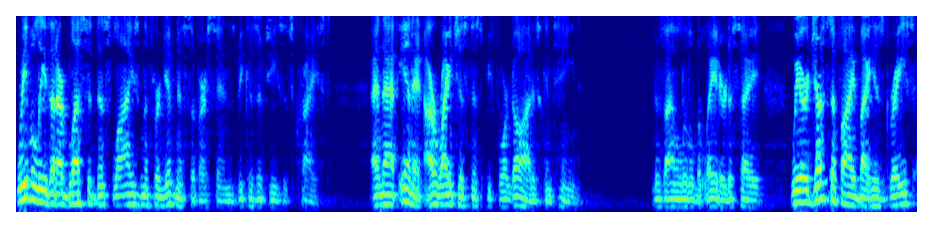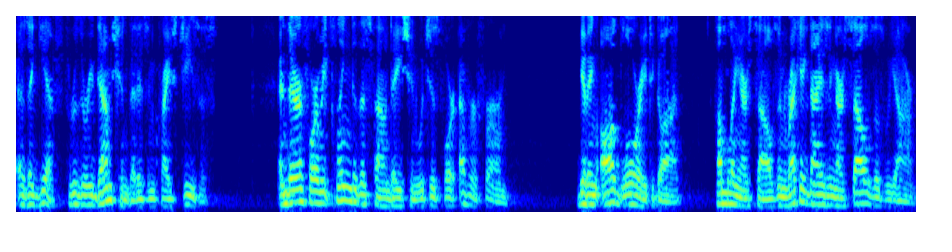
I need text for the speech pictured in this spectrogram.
We believe that our blessedness lies in the forgiveness of our sins because of Jesus Christ, and that in it our righteousness before God is contained. It goes on a little bit later to say, We are justified by his grace as a gift through the redemption that is in Christ Jesus. And therefore we cling to this foundation which is forever firm, giving all glory to God humbling ourselves and recognizing ourselves as we are,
